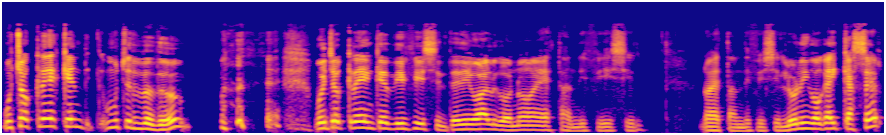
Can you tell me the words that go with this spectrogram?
Muchos creen que muchos muchos creen que es difícil. Te digo algo, no es tan difícil. No es tan difícil. Lo único que hay que hacer,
